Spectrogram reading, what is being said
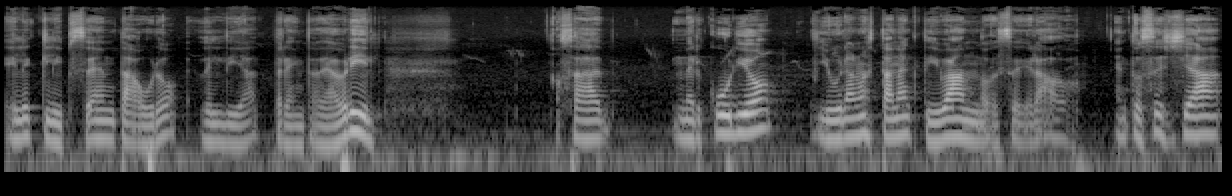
el eclipse en Tauro del día 30 de abril. O sea, Mercurio y Urano están activando ese grado. Entonces ya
